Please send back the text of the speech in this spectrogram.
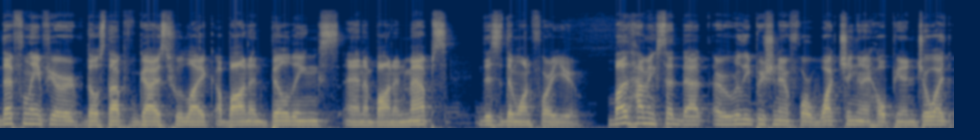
Definitely if you're those type of guys who like abandoned buildings and abandoned maps, this is the one for you. But having said that, I really appreciate you for watching and I hope you enjoyed.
